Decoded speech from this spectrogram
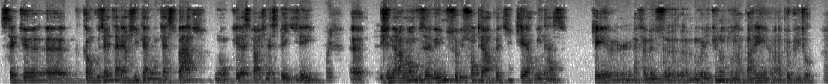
c'est que euh, quand vous êtes allergique à non-caspar, donc oui. euh, généralement vous avez une solution thérapeutique qui est Erwinase, qui est euh, la fameuse molécule dont on a parlé un peu plus tôt. Mmh.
